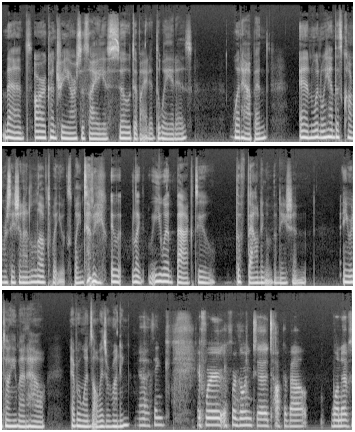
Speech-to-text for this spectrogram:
that our country, our society is so divided the way it is? What happened? And when we had this conversation, I loved what you explained to me. It like you went back to the founding of the nation, and you were talking about how everyone's always running. Yeah, I think if we're if we're going to talk about one of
